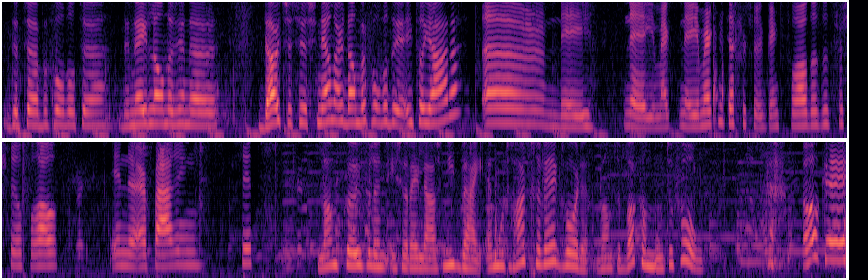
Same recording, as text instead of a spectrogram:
Dat eh, bijvoorbeeld eh, de Nederlanders en de Duitsers eh, sneller dan bijvoorbeeld de Italianen? Eh, nee. Nee je, merkt, nee, je merkt niet echt verschil. Ik denk vooral dat het verschil vooral in de ervaring zit. Lang keuvelen is er helaas niet bij. Er moet hard gewerkt worden, want de bakken moeten vol. Oké,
